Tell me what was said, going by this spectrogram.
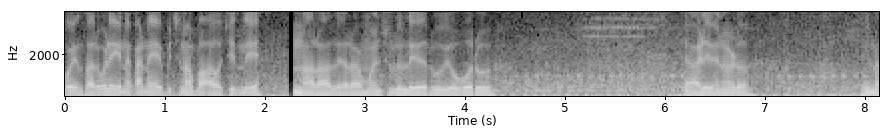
పోయినసారి కూడా ఈయనకన్నా వేయించినా బాగా వచ్చింది. ఉన్నారా లేరా? మనుషులు లేరు ఎవరు? ఆడి పోయినాడు ఈయన.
